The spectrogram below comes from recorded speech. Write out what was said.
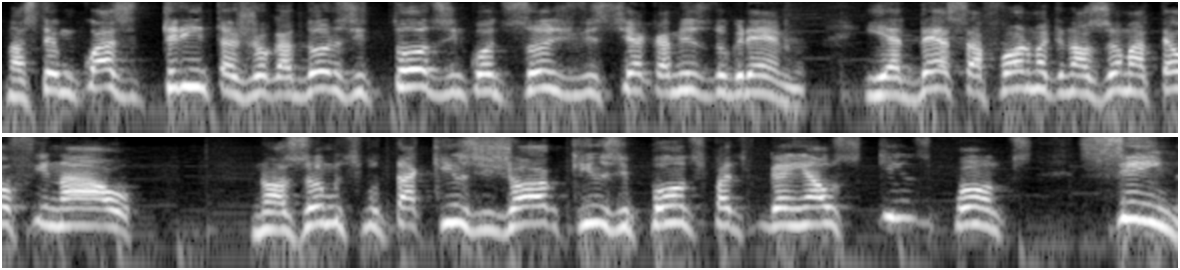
nós temos quase 30 jogadores e todos em condições de vestir a camisa do Grêmio. E é dessa forma que nós vamos até o final. Nós vamos disputar 15 jogos, 15 pontos para ganhar os 15 pontos. Sim,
